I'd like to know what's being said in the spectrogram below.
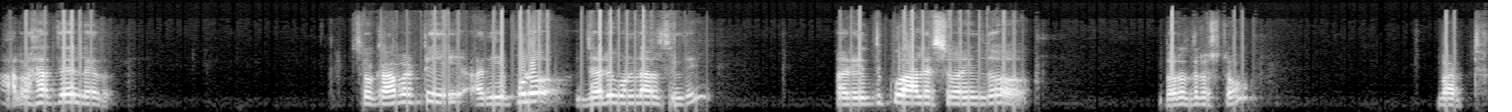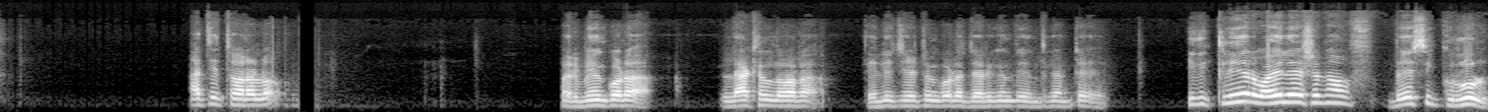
అర్హతే లేదు. సో కాబట్టి అది ఎప్పుడో జరిగి ఉండాల్సింది. మరి ఎందుకు ఆలస్యమైందో దురదృష్టం. బట్ అతి త్వరలో. మరి మేము కూడా లేఖల ద్వారా తెలియజేయటం కూడా జరిగింది. ఎందుకంటే ఇది clear violation of basic rule.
